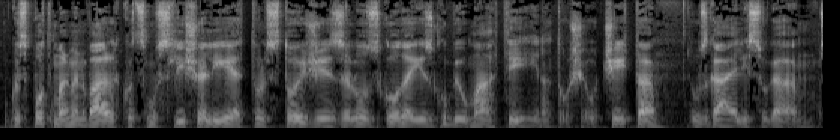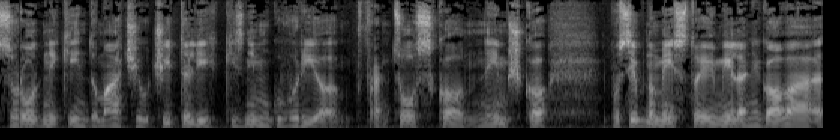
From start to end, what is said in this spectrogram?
Gospod Malmenval, kot smo slišali, je Tolstoj že zelo zgodaj izgubil mati in na to še očeta. Vzgajali so ga sorodniki in domači učitelji, ki z njim govorijo francosko, nemško. Posebno mesto je imela njegova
